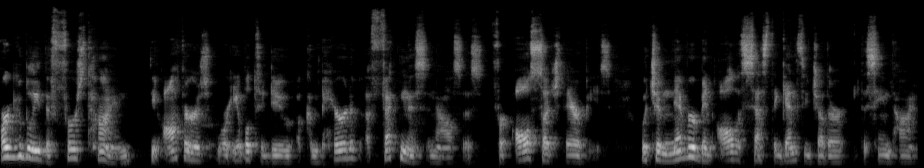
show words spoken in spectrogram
arguably the first time, the authors were able to do a comparative effectiveness analysis for all such therapies, which have never been all assessed against each other at the same time.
